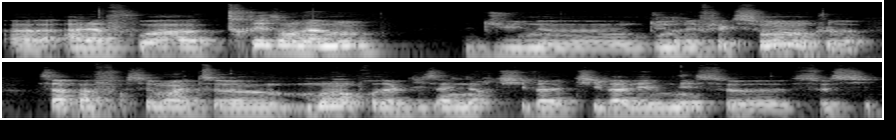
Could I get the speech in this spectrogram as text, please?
à la fois très en amont d'une réflexion. Donc ça va pas forcément être moi un product designer qui va, qui va les mener ce, ceci,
